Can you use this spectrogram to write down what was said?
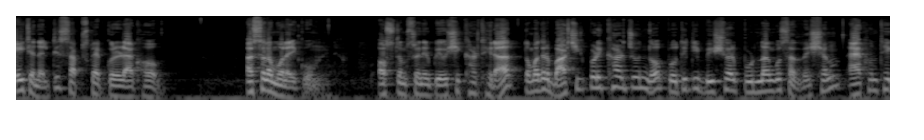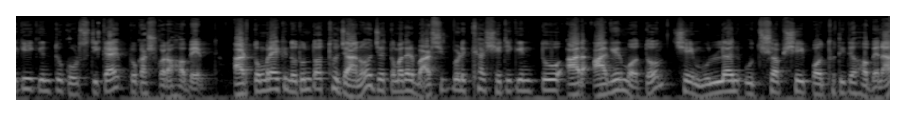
এই চ্যানেলটি সাবস্ক্রাইব করে রাখো। আসসালামু আলাইকুম। অষ্টম শ্রেণির প্রিয় শিক্ষার্থীরা, তোমাদের বার্ষিক পরীক্ষার জন্য প্রতিটি বিষয়ের পূর্ণাঙ্গ সাজেশন এখন থেকেই কিন্তু কোর্স টিকায় প্রকাশ করা হবে। আর তোমরা একটি নতুন তথ্য জানো যে তোমাদের বার্ষিক পরীক্ষা সেটি কিন্তু আর আগের মতো সেই মূল্যায়ন, উৎসব সেই পদ্ধতিতে হবে না।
